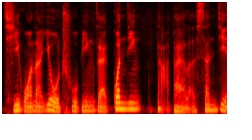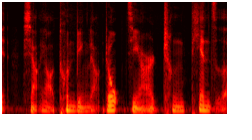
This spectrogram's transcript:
齐国呢又出兵在关津打败了三晋，想要吞并两州，进而称天子，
